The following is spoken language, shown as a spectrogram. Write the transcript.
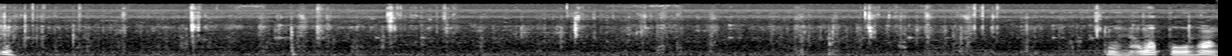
อืมโอ้ยเอามาปูห้อง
